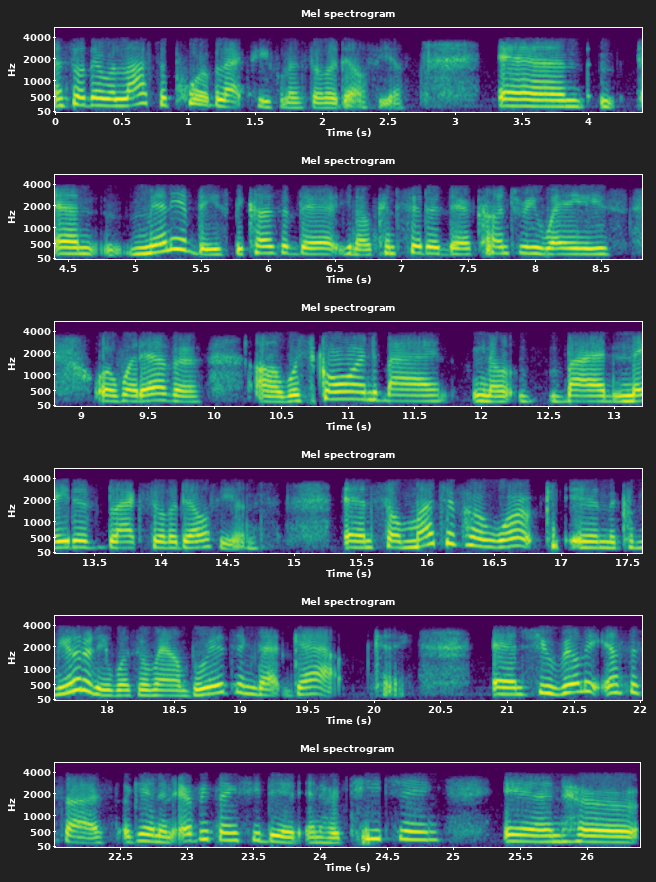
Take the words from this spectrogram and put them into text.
and so there were lots of poor black people in Philadelphia and and many of these because of their you know considered their country ways or whatever uh were scorned by you know by native black Philadelphians. And so much of her work in the community was around bridging that gap okay? And she really emphasized again in everything she did in her teaching in her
